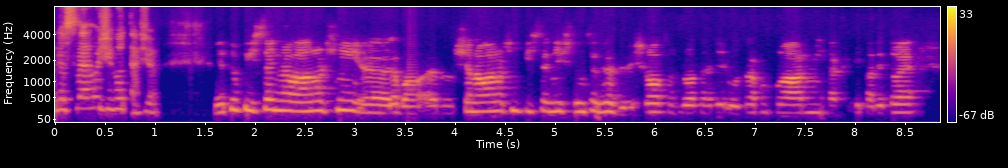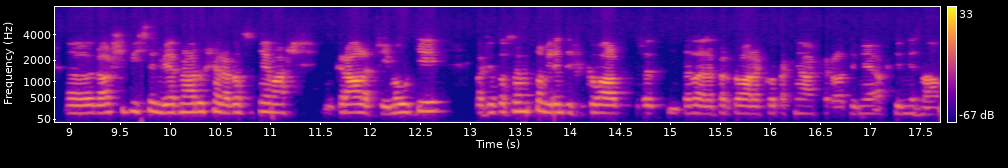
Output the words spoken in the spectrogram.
do svého života. Že? Je tu píseň na Vánoční, eh, nebo eh, vše na Vánoční píseň, když slunce z hvězdy vyšlo, což bylo tehdy ultrapopulární, tak i tady to je eh, další píseň Věrná duše radostně, máš krále přijmouti, takže to jsem v tom identifikoval, protože tenhle repertoár jako tak nějak relativně aktivně znám.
